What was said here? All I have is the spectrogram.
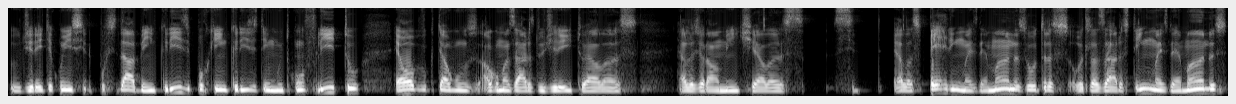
O direito é conhecido por se dar bem em crise, porque em crise tem muito conflito. É óbvio que tem alguns, algumas áreas do direito, elas, elas geralmente elas se, elas perdem mais demandas, outras, outras áreas têm mais demandas.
